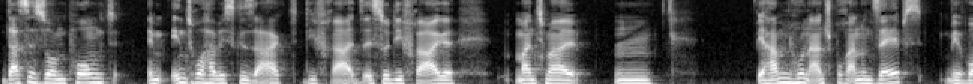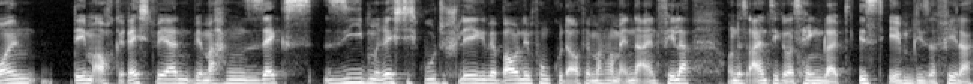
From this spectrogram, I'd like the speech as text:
das ist so ein Punkt, im Intro habe ich es gesagt, die Frage, ist so die Frage, manchmal, Mm, wir haben einen hohen Anspruch an uns selbst. Wir wollen dem auch gerecht werden. Wir machen sechs, sieben richtig gute Schläge. Wir bauen den Punkt gut auf. Wir machen am Ende einen Fehler. Und das Einzige, was hängen bleibt, ist eben dieser Fehler.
